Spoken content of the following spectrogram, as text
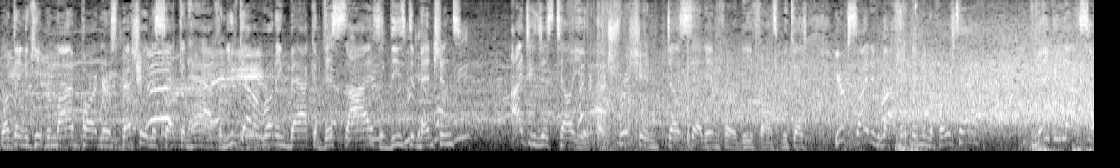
One thing to keep in mind, partner, especially in the second half, when you've got a running back of this size, of these dimensions, I can just tell you, attrition does set in for a defense because you're excited about hitting him in the first half. Maybe not so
